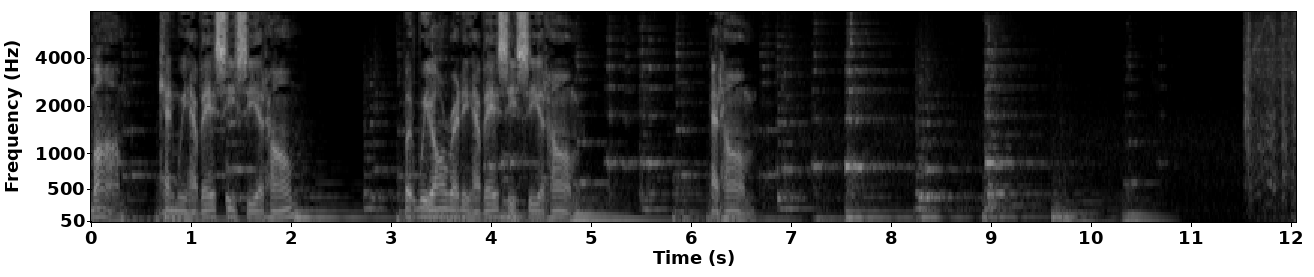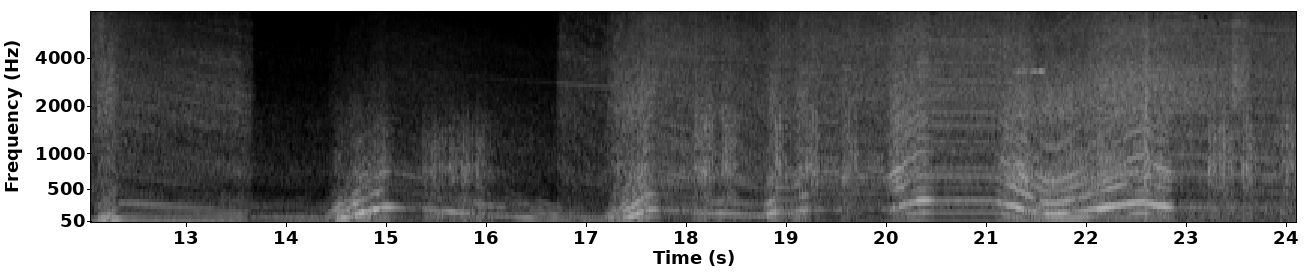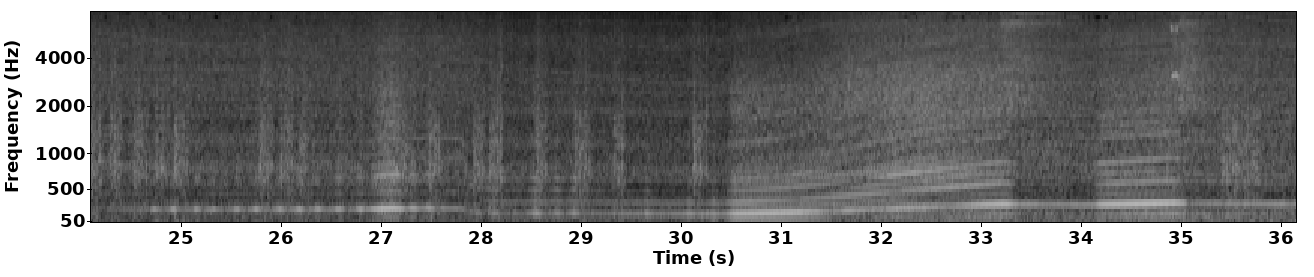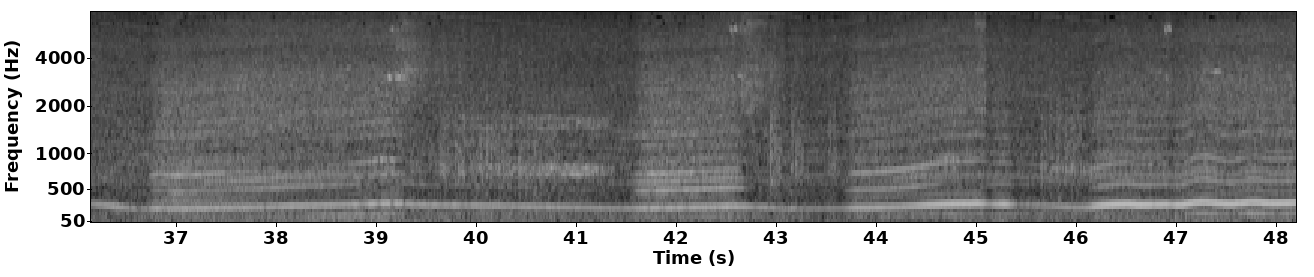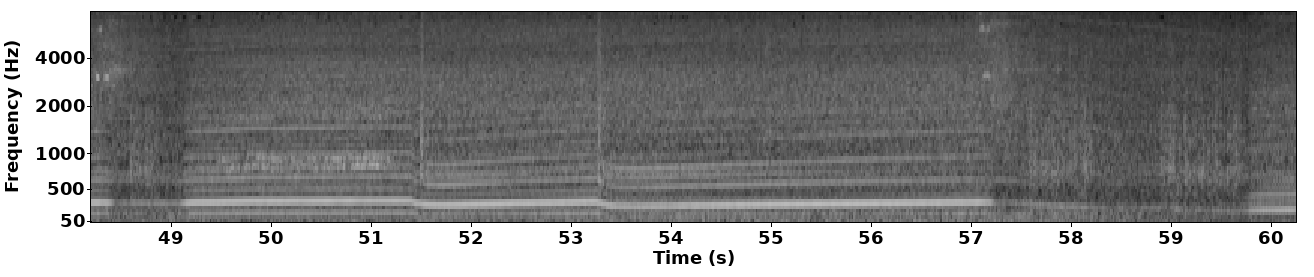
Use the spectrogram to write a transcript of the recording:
Mom, can we have ACC at home? But we already have ACC at home. At home. Mm-hmm.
